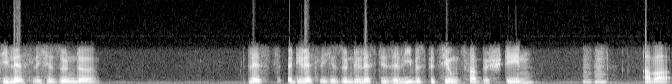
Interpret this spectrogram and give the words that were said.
Die lässliche Sünde lässt, äh, die lässliche Sünde lässt diese Liebesbeziehung zwar bestehen, mhm. aber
